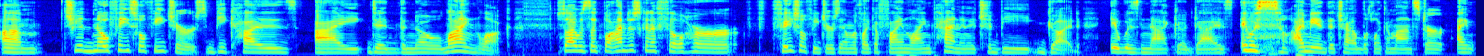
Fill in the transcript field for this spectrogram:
um, she had no facial features because I did the no line look. So I was like, well, I'm just going to fill her facial features in with like a fine line pen and it should be good. It was not good, guys. It was so, I made the child look like a monster. I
